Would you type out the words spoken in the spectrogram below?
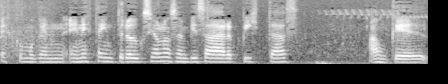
es como que en, esta introducción nos empieza a dar pistas aunque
